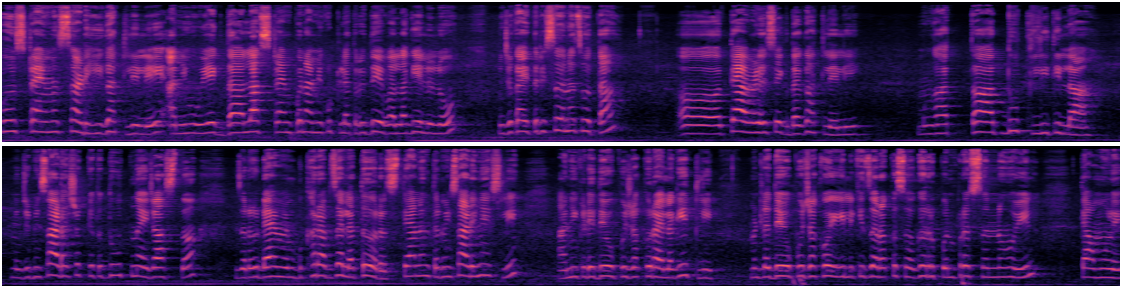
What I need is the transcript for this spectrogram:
फर्स्ट टाईमच साडी ही घातलेली आहे आणि हो एकदा लास्ट टाईम पण आम्ही कुठल्या तरी देवाला गेलेलो. म्हणजे काहीतरी सणच होता. त्यावेळेस एकदा घातलेली. मग आता धुतली तिला. म्हणजे मी साड्या शक्यतो धुत नाही जास्त. जर डॅमेज खराब झाल्या तरच. त्यानंतर मी साडी नेसली आणि इकडे देवपूजा करायला घेतली. म्हटलं देवपूजा केली की जरा कसं घर पण प्रसन्न होईल त्यामुळे.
